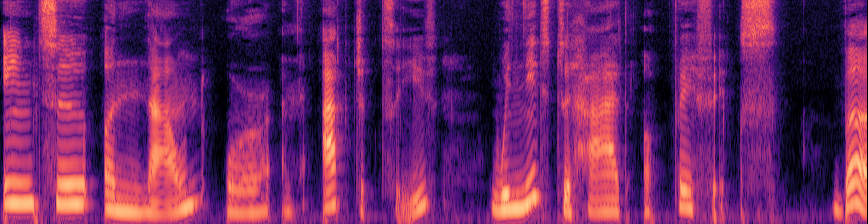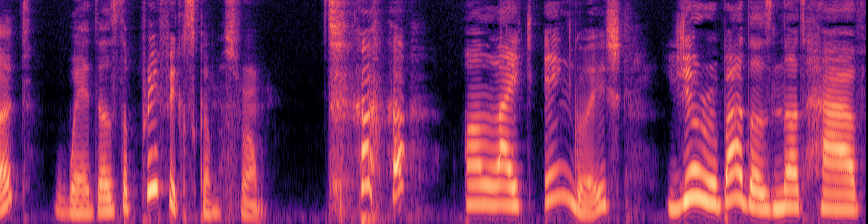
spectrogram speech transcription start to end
into a noun or an adjective, we need to add a prefix. But where does the prefix come from? Unlike English, Yoruba does not have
